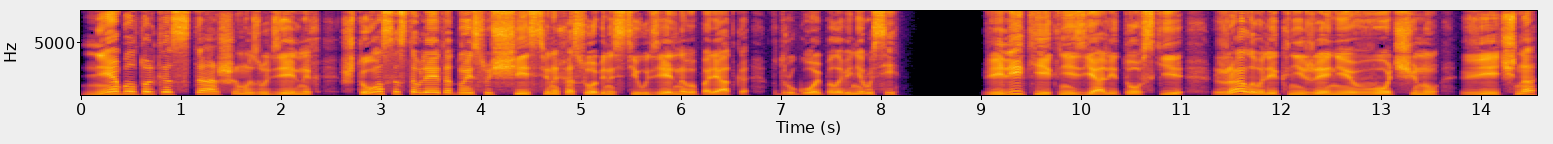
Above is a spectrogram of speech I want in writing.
Не был только старшим из удельных, что составляет одну из существенных особенностей удельного порядка в другой половине Руси. Великие князья литовские жаловали княжение в вотчину вечно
